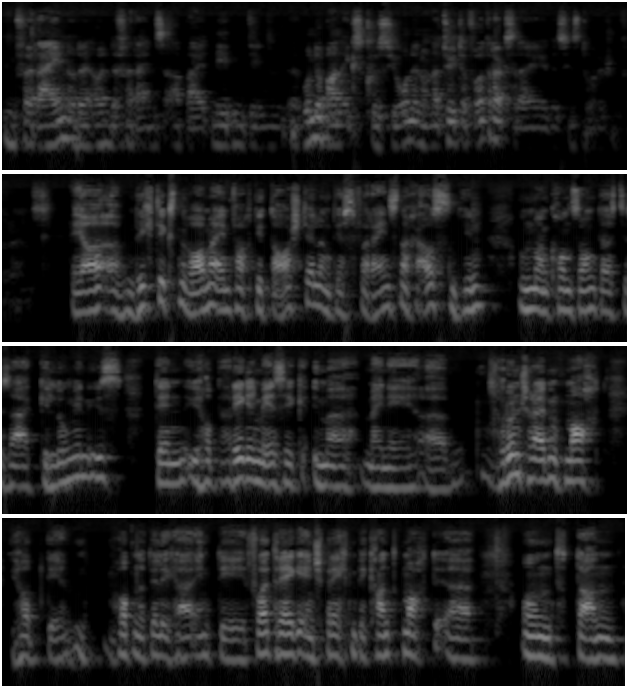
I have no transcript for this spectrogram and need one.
im Verein oder in der Vereinsarbeit, neben den wunderbaren Exkursionen und natürlich der Vortragsreihe des historischen Vereins? Ja, am wichtigsten war mir einfach die Darstellung des Vereins nach außen hin. Und man kann sagen, dass das auch gelungen ist, denn ich habe regelmäßig immer meine äh, Rundschreiben gemacht. Ich habe hab natürlich auch die Vorträge entsprechend bekannt gemacht. Äh, und dann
